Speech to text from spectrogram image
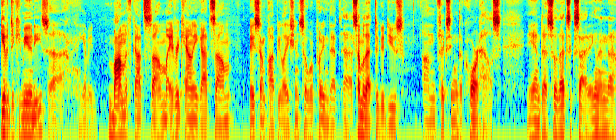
given to communities. Uh, I mean, Monmouth got some, every county got some based on population. So we're putting that uh, some of that to good use on fixing the courthouse, and uh, so that's exciting. And then uh,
